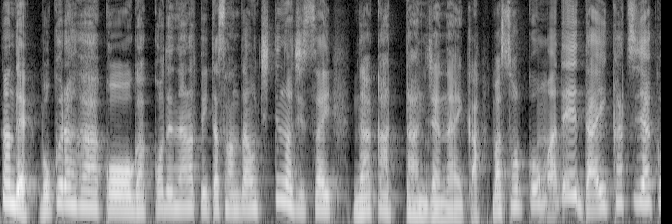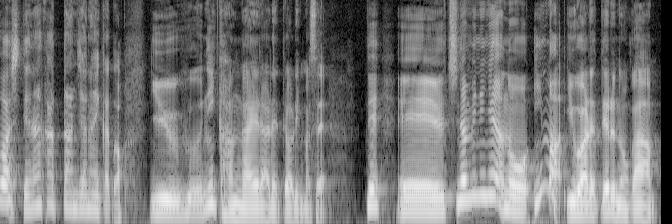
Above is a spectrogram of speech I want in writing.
なんで、僕らがこう、学校で習っていた三段打ちっていうのは実際なかったんじゃないか。まあ、そこまで大活躍はしてなかったんじゃないかというふうに考えられております。で、えー、ちなみにね、あの、今言われてるのが、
